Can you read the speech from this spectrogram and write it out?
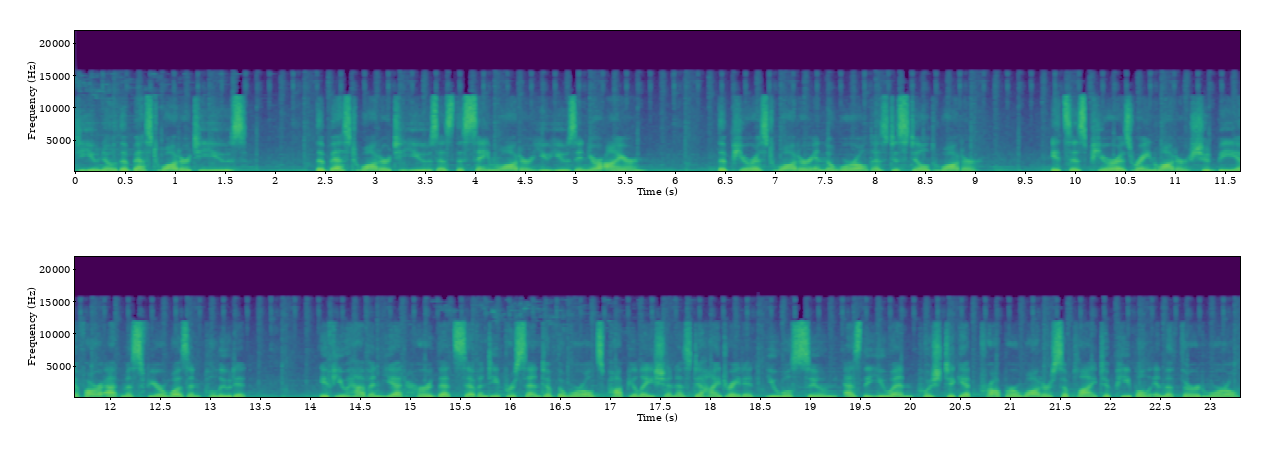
Do you know the best water to use? The best water to use is the same water you use in your iron. The purest water in the world is distilled water. It's as pure as rainwater should be if our atmosphere wasn't polluted. If you haven't yet heard that 70% of the world's population is dehydrated, you will soon, as the UN push to get proper water supply to people in the third world.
